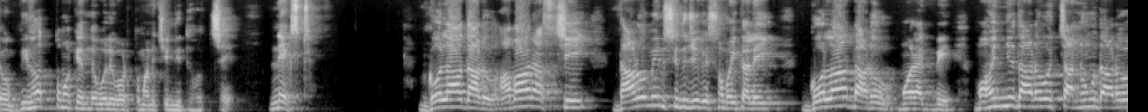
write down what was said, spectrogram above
এবং বৃহত্তম কেন্দ্র বলে বর্তমানে চিহ্নিত হচ্ছে। নেক্সট গোলা দাড়ো আবার আসছি দাড়ো মেন সিন্ধু যুগের সময়কালেই গোলা দাড়ো মনে রাখবে মহেঞ্জ দাড়ো চানু দাড়ো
